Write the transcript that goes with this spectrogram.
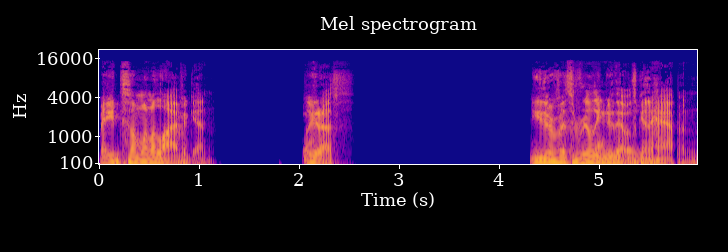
made someone alive again. Look at us. Neither of us really knew that was going to happen.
